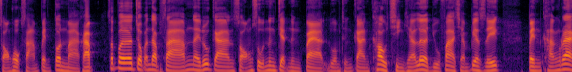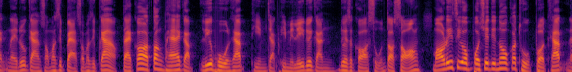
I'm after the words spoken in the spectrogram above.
1962-63 เป็นต้นมาครับ สเปอร์จบอันดับ 3 ในฤดูกาล 2017-18 รวมถึงการเข้าชิงชนะเลิศยูฟ่าแชมเปี้ยนส์ลีกเป็นครั้งแรกในฤดูกาล 2018-2019 แต่ก็ต้องแพ้กับลิเวอร์พูลครับ ทีมจากพรีเมียร์ลีกด้วยกันด้วยสกอร์ 0 ต่อ 2 มอริซิโอ โปเชติโนก็ถูกปลดครับ ใน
